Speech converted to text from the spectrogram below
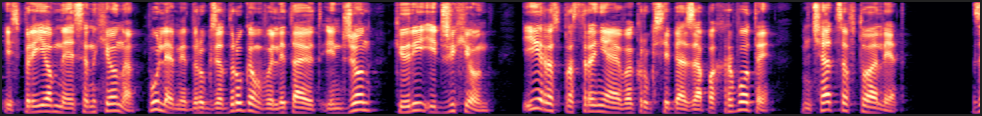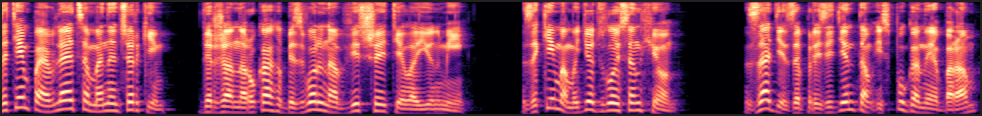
Из приемной Сэнхёна пулями друг за другом вылетают Инджон, Кюри и Джихён и, распространяя вокруг себя запах рвоты, мчатся в туалет. Затем появляется менеджер Ким, держа на руках безвольно обвисшее тело Юнми. За Кимом идет злой Сэнхён. Сзади, за президентом, испуганные Барам,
